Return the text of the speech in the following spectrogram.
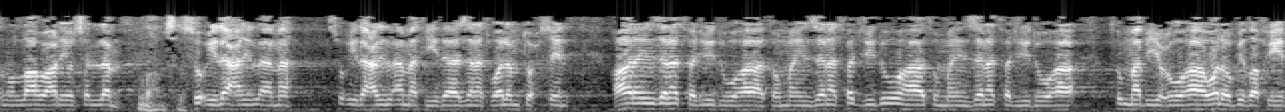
صلى الله عليه وسلم سئل عن الأمة سئل عن الأمة إذا زنت ولم تحسن. قال إن زنت فاجلدوها ثم إن زنت فاجلدوها ثم إن زنت فاجلدوها ثم بيعوها ولو بضفير.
